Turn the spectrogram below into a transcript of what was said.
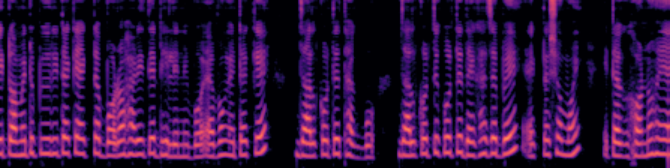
এই টমেটো পিউরিটাকে একটা বড় হাঁড়িতে ঢেলে নেব এবং এটাকে জাল করতে থাকব। জাল করতে করতে দেখা যাবে একটা সময় এটা ঘন হয়ে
